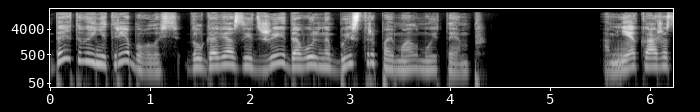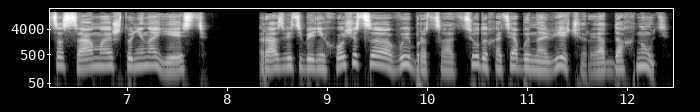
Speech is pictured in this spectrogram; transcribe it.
До этого и не требовалось. Долговязый Джей довольно быстро поймал мой темп. А мне кажется, самое что ни на есть. Разве тебе не хочется выбраться отсюда хотя бы на вечер и отдохнуть?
